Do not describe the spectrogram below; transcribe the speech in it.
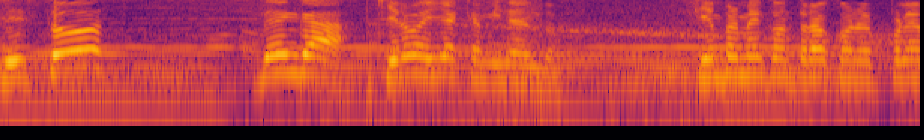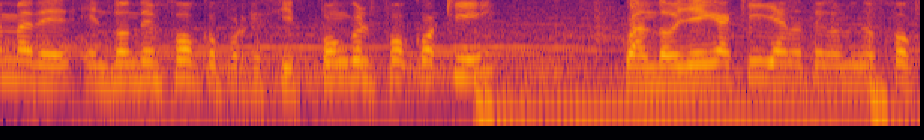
¿Listos? Venga. Quiero ella caminando. Siempre me he encontrado con el problema de en dónde enfoco, porque si pongo el foco aquí, cuando llegue aquí ya no tengo el mismo foco.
